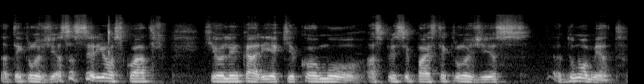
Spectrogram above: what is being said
da tecnologia. Essas seriam as quatro que eu elencaria aqui como as principais tecnologias eh, do momento.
